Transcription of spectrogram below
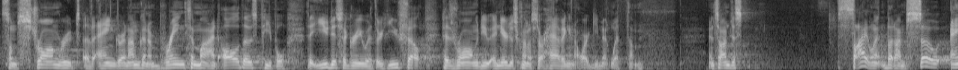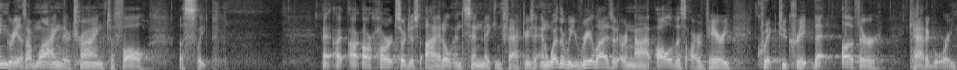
some strong roots of anger and I'm going to bring to mind all those people that you disagree with or you felt has wronged you and you're just going to start having an argument with them. And so I'm just silent, but I'm so angry as I'm lying there trying to fall asleep. Our hearts are just idol and sin making factories. And whether we realize it or not, all of us are very quick to create that other category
